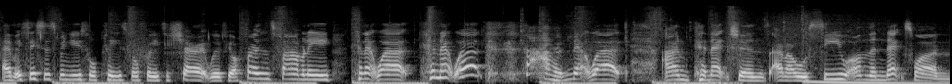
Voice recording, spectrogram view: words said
Um, if this has been useful, please feel free to share it with your friends, family, connect work, connect work, network, and connections. And I will see you on the next one.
